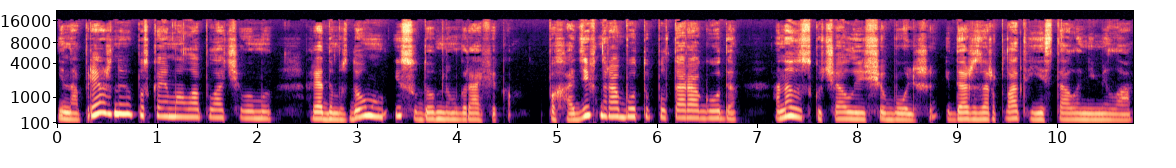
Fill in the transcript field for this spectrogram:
Не напряжную, пускай малооплачиваемую, рядом с домом и с удобным графиком. Походив на работу полтора года, она заскучала еще больше, и даже зарплата ей стала немила.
